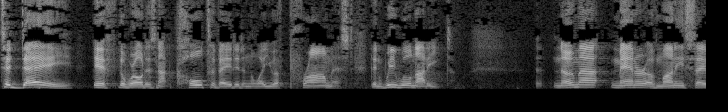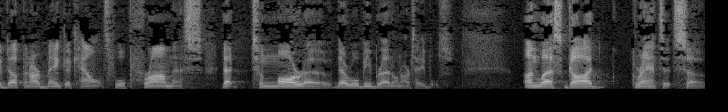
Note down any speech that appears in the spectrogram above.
Today, if the world is not cultivated in the way you have promised, then we will not eat. No ma- manner of money saved up in our bank accounts will promise that tomorrow there will be bread on our tables, unless God grant it so.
